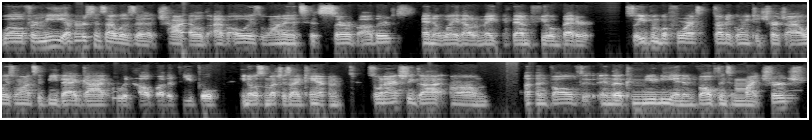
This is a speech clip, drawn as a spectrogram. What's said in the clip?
Well, for me, ever since I was a child, I've always wanted to serve others in a way that would make them feel better. So even before I started going to church, I always wanted to be that guy who would help other people, you know, as much as I can. So when I actually got um, involved in the community and involved into my church,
